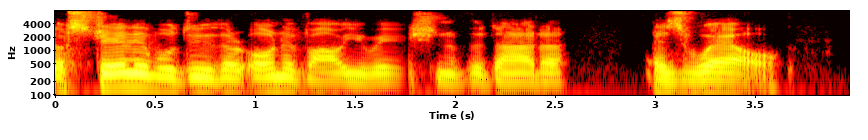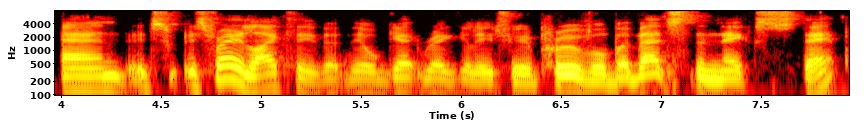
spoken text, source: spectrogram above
Australia will do their own evaluation of the data as well. And it's, it's very likely that they'll get regulatory approval, but that's the next step.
